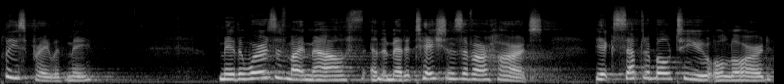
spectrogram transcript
Please pray with me. May the words of my mouth and the meditations of our hearts be acceptable to you, O Lord,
